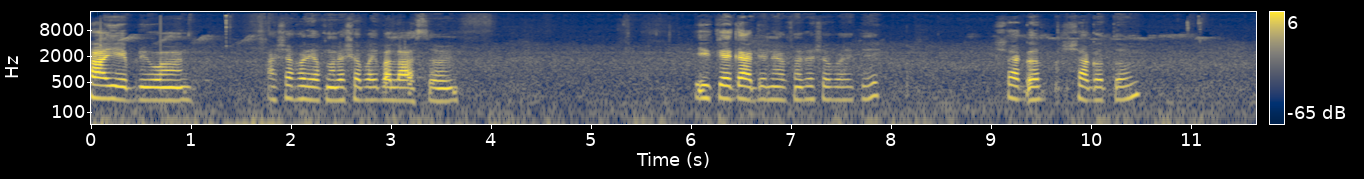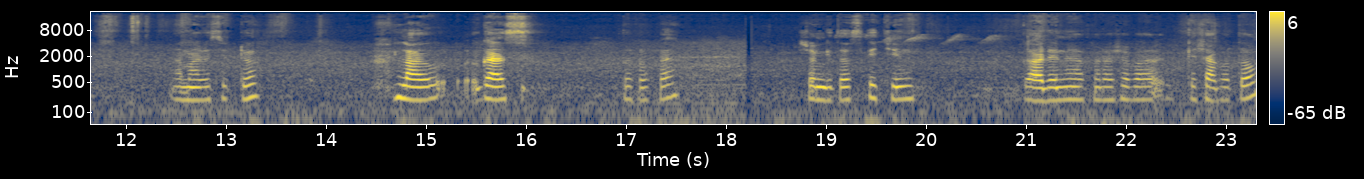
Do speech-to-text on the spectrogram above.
হাই এভরিওয়ান আশা করি আপনারা সবাই ভালো আছেন। ইউকে গার্ডেনে আপনারা সবাইকে স্বাগত স্বাগতম। আমার ছোট্ট লাউ গাছ দেখা সঙ্গীতাস কিচেন গার্ডেনে আপনারা সবাইকে স্বাগতম।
